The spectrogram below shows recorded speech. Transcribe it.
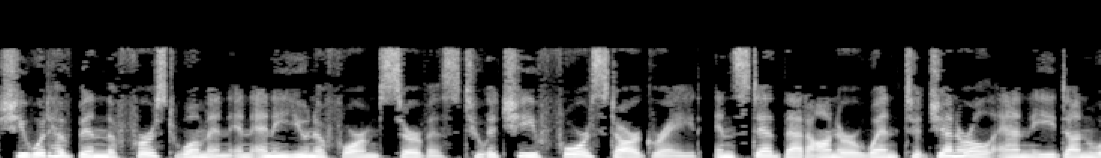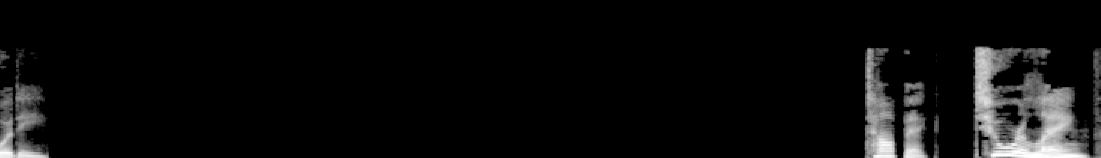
she would have been the first woman in any uniformed service to achieve four-star grade, instead that honor went to General Anne E. Dunwoody. Tour length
